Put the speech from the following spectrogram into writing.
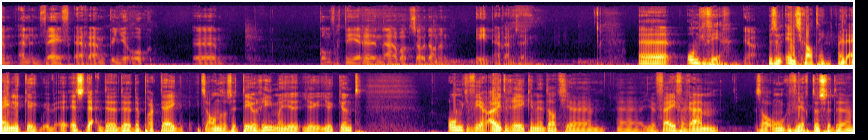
Um, en een 5RM kun je ook um, converteren naar wat zou dan een 1RM zijn? Uh, ongeveer. Ja. Dus een inschatting. Uiteindelijk eh, is de, de, de, de praktijk iets anders dan de theorie, maar je, je, je kunt ongeveer uitrekenen dat je uh, je 5RM zal ongeveer tussen de,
